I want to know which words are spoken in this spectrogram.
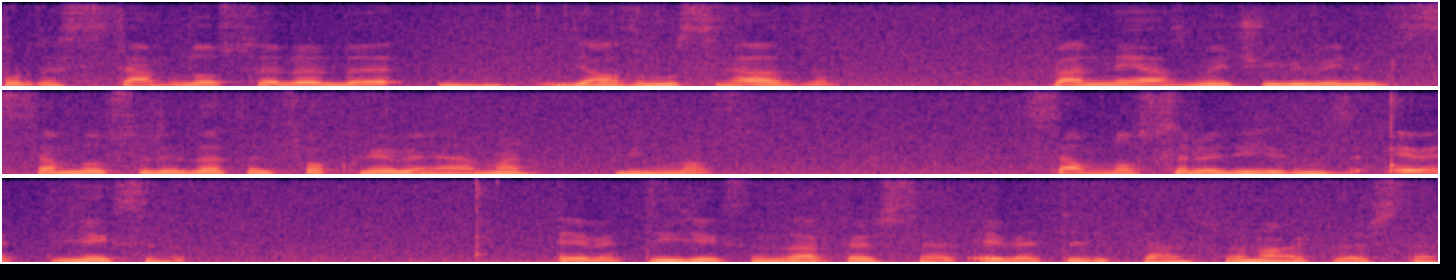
Burada sistem dosyaları yazması lazım. Ben ne yazmıyor çünkü benim sistem dosyaları zaten sokuyor beni hemen Windows. Sistem dosyaları diyeceksiniz. Evet diyeceksiniz. Evet diyeceksiniz arkadaşlar. Evet dedikten sonra arkadaşlar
